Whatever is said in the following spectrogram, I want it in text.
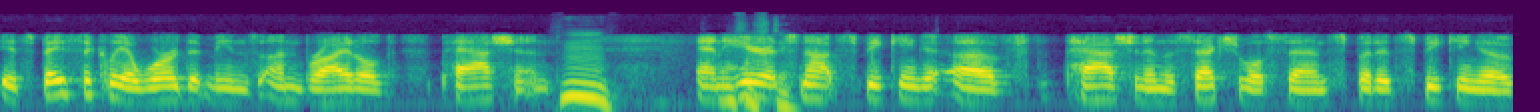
it's basically a word that means unbridled passion. Hmm. And here it's not speaking of passion in the sexual sense, but it's speaking of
